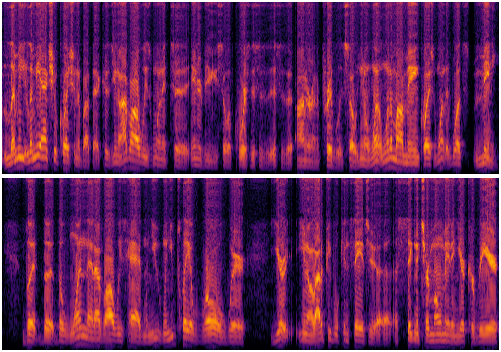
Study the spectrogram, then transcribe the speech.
Let me let me ask you a question about that because you know I've always wanted to interview you, so of course this is this is an honor and a privilege. So you know one one of my main questions, one what's many, but the the one that I've always had when you when you play a role where you're you know a lot of people can say it's your, a, a signature moment in your career.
